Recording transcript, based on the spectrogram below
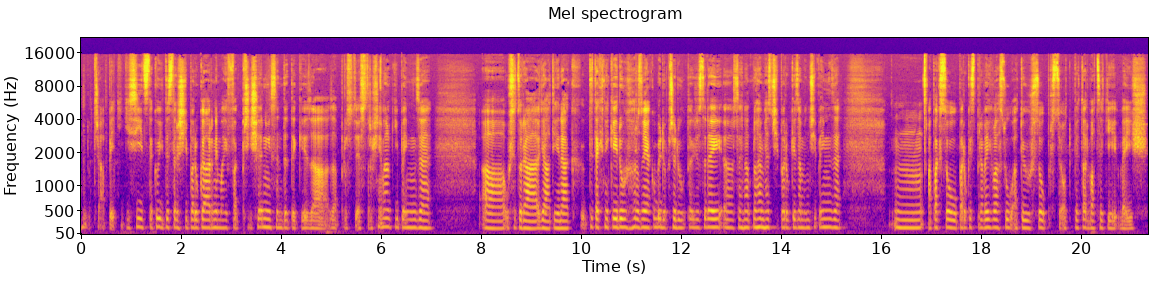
do třeba pěti tisíc. Takový ty starší parukárny mají fakt příšerný syntetiky za, za prostě strašně velký peníze. A už se to dá dělat jinak. Ty techniky jdou hrozně jakoby dopředu, takže se dají uh, sehnat mnohem hezčí paruky za menší peníze. Mm, a pak jsou paruky z pravých vlasů a ty už jsou prostě od 25 vejš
